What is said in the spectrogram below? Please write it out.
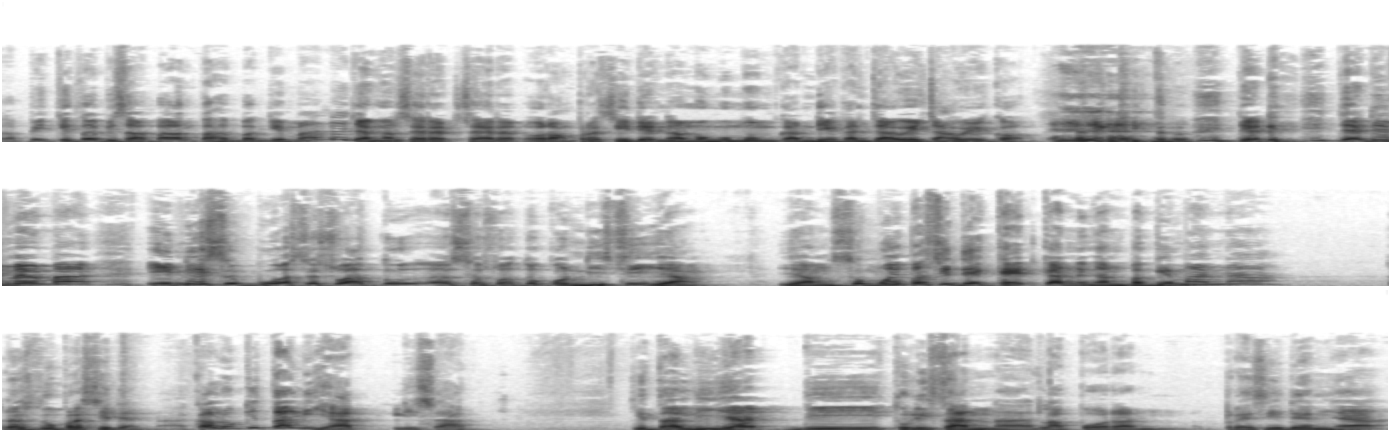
tapi kita bisa bantah bagaimana jangan seret-seret orang presidennya mengumumkan dia akan cawe-cawe kok. Nah, gitu. Jadi jadi memang ini sebuah sesuatu eh, sesuatu kondisi yang yang semua pasti dikaitkan dengan bagaimana restu presiden. Nah, kalau kita lihat Lisa, kita lihat di tulisan nah, laporan presidennya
